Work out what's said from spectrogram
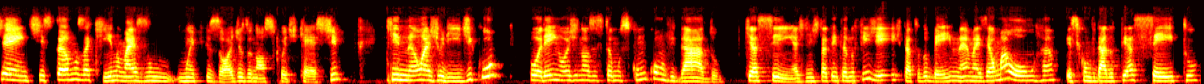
Gente, estamos aqui no mais um, um, episódio do nosso podcast, que não é jurídico, porém hoje nós estamos com um convidado que, assim, a gente está tentando fingir que está tudo bem, né? Mas é uma honra esse convidado ter aceito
